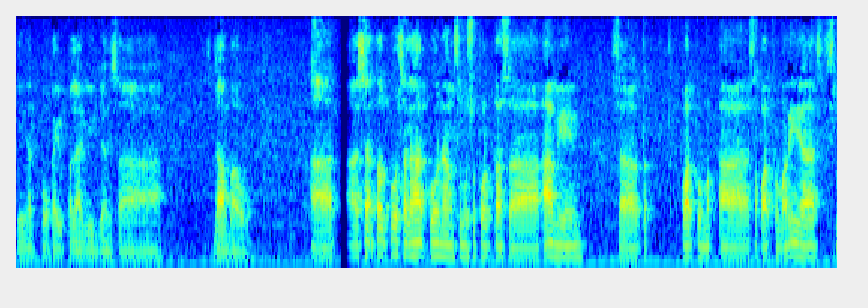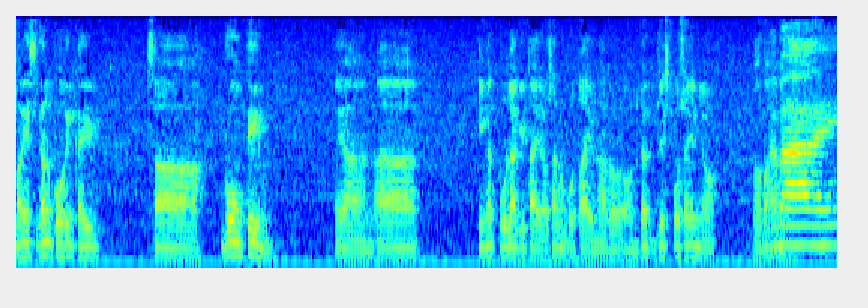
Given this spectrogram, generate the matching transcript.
ingat po kayo palagi dyan sa Davao. At uh, shout out po sa lahat po ng sumusuporta sa amin sa t- Quatro, ah, sa Quatro Maria, Sis Marias, ganun po rin kay sa buong team. Ayan, at ingat po lagi tayo saan po tayo naroon. God bless po sa inyo. 拜拜。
